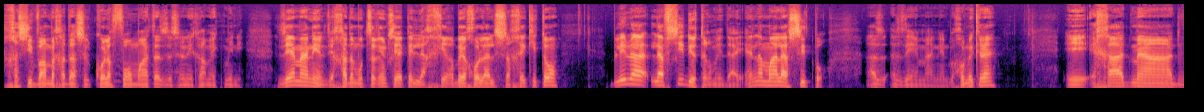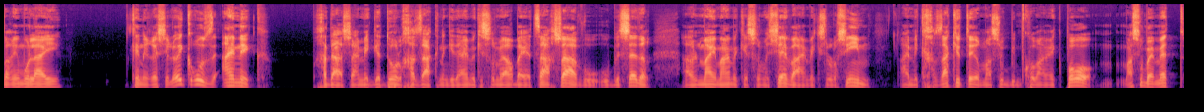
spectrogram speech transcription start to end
חשיבה מחדש של כל הפורמט הזה שנקרא מק מיני. זה יהיה מעניין, זה אחד המוצרים שאפל הכי הרבה יכולה לשחק איתו, בלי להפסיד יותר מדי, אין לה מה להפסיד פה. אז, אז זה יהיה מעניין בכל מקרה. אה, אחד מהדברים אולי כנראה שלא יקרו זה איימק חדש, איימק גדול חזק, נגיד איימק 24 יצא עכשיו, הוא, הוא בסדר, אבל מה עם איימק 27, איימק 30, איימק חזק יותר, משהו במקום איימק פרו, משהו באמת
